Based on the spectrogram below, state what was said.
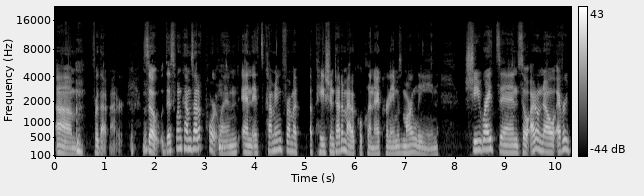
um, for that matter. So, this one comes out of Portland, and it's coming from a, a patient at a medical clinic. Her name is Marlene she writes in so i don't know every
